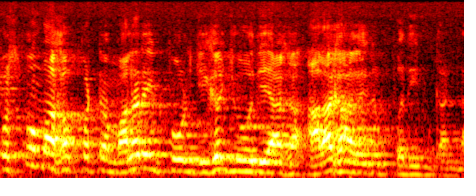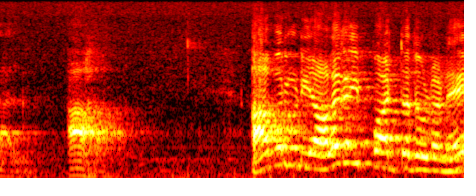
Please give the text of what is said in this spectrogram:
புஷ்பமாகப்பட்ட மலரை போல் இகஜோதியாக அழகாக இருப்பதையும் கண்டார்கள். ஆஹா. அவருடைய அழகை பார்த்ததுடனே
